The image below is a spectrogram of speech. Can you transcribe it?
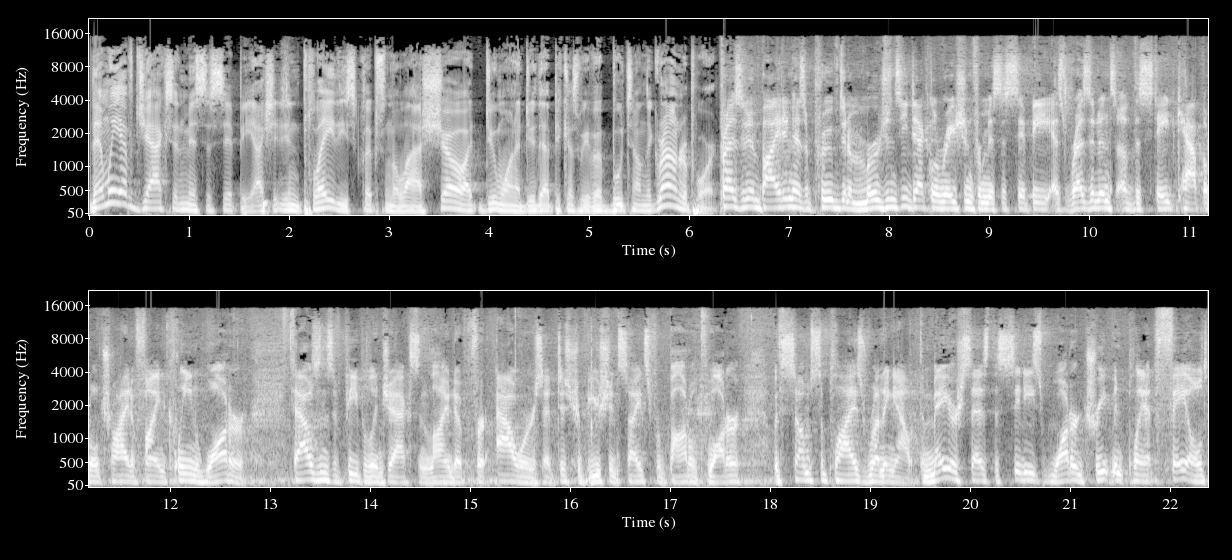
Then we have Jackson, Mississippi. I actually didn't play these clips from the last show. I do want to do that because we have a boots on the ground report. President Biden has approved an emergency declaration for Mississippi as residents of the state capital try to find clean water. Thousands of people in Jackson lined up for hours at distribution sites for bottled water, with some supplies running out. The mayor says the city's water treatment plant failed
